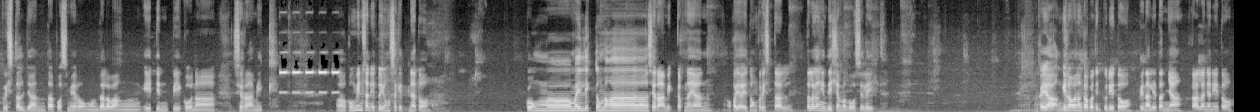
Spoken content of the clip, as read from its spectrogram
crystal dyan, tapos merong dalawang 18 pico na ceramic. Ah, kung minsan ito yung sakit na to. Kung ah, may leak tong mga ceramic cup na yan, o kaya itong crystal, talagang hindi siya mag-oscillate. Kaya ang ginawa ng kapatid ko dito, pinalitan niya, kala niya nito.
